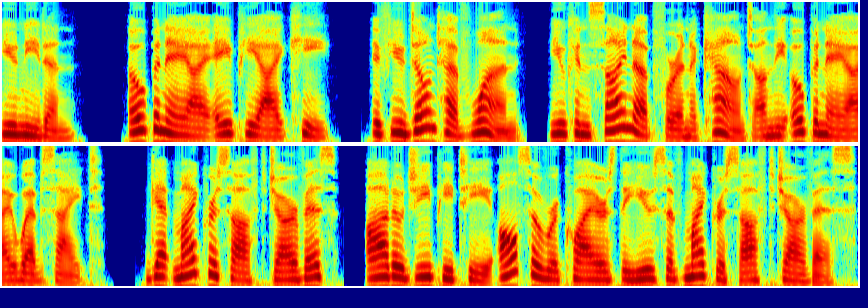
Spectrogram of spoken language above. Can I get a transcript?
you need an OpenAI API key. If you don't have one, you can sign up for an account on the OpenAI website. Get Microsoft Jarvis. AutoGPT also requires the use of Microsoft Jarvis.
